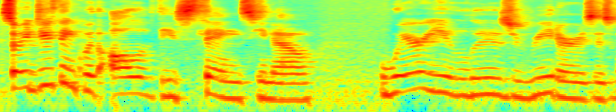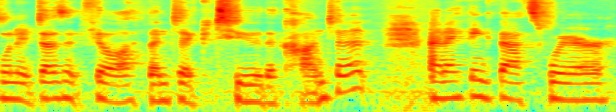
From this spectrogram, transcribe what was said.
So i do think with all of these things you know where you lose readers is when it doesn't feel authentic to the content. And i think that's where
